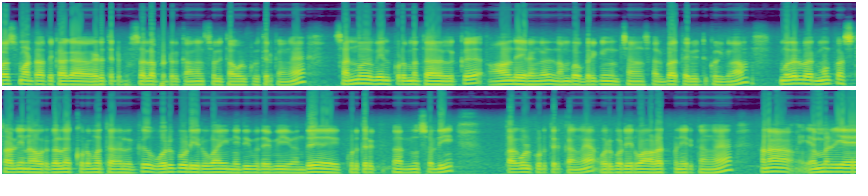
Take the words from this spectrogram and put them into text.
போஸ்ட்மார்ட்டத்துக்காக எடுத்துகிட்டு செல்லப்பட்டிருக்காங்கன்னு சொல்லி தகவல் கொடுத்துருக்காங்க. சண்முகவேல் குடும்பத்தார்களுக்கு ஆழ்ந்த இரங்கல். நம்ம பிரேக்கிங் சேனல் சார்பாக தெரிவித்துக் கொள்கிறோம். முதல்வர் மு க ஸ்டாலின் அவர்கள் குடும்பத்தாருக்கு ஒரு கோடி ரூபாய் நிதி உதவி வந்து கொடுத்துருக்காருன்னு சொல்லி தகவல் கொடுத்துருக்காங்க. ஒரு கோடி ரூபா அலாட் பண்ணியிருக்காங்க. ஆனால் எம்எல்ஏ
